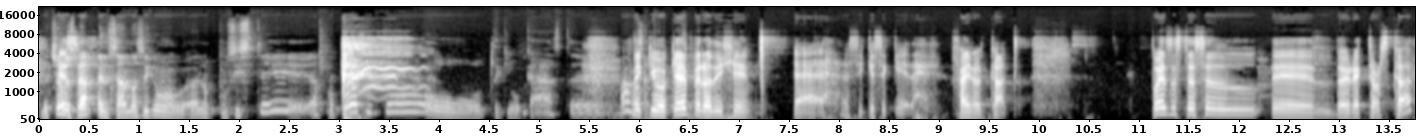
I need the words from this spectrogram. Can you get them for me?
De hecho, lo estaba pensando así como, ¿lo pusiste a propósito o te equivocaste? Vamos Me equivoqué, pero dije, "Ah, así que se quede. Final Cut. Pues este es el, el Director's Cut.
